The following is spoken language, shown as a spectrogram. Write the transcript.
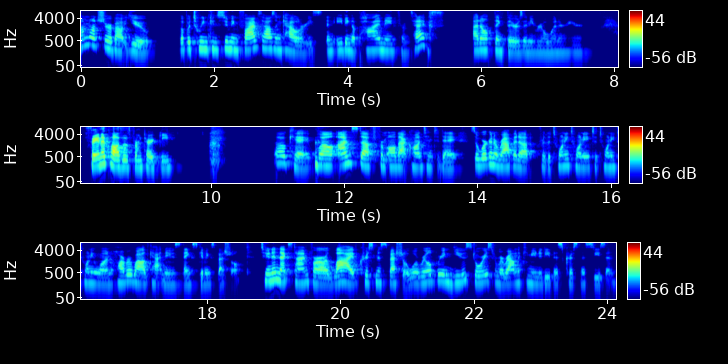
I'm not sure about you, but between consuming 5,000 calories and eating a pie made from Tex, I don't think there's any real winner here. Santa Claus is from Turkey. Okay, well, I'm stuffed from all that content today, so we're going to wrap it up for the 2020 to 2021 Har-Ber Wildcat News Thanksgiving special. Tune in next time for our live Christmas special, where we'll bring you stories from around the community this Christmas season,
